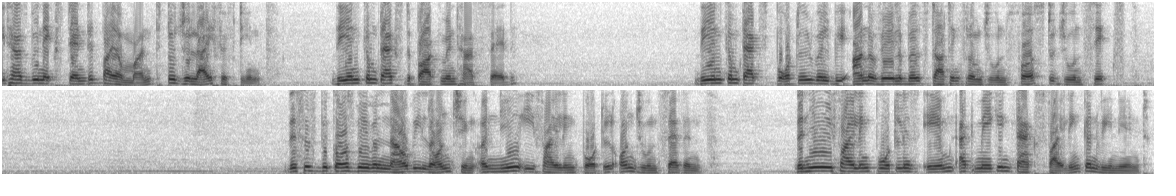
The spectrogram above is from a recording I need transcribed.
it has been extended by a month to July 15th. The Income Tax Department has said the income tax portal will be unavailable starting from June 1st to June 6th. This is because they will now be launching a new e-filing portal on June 7th. The new e-filing portal is aimed at making tax filing convenient.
